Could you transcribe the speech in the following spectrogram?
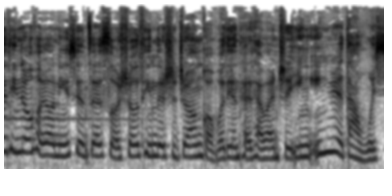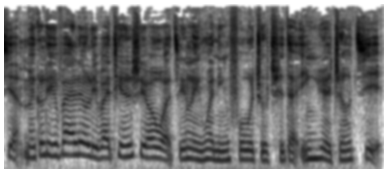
位听众朋友，您现在所收听的是中央广播电台台湾之音音乐大无限。每个礼拜六、礼拜天是由我精灵为您服务主持的音乐周记。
